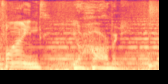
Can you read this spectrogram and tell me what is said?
Find your harmony.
